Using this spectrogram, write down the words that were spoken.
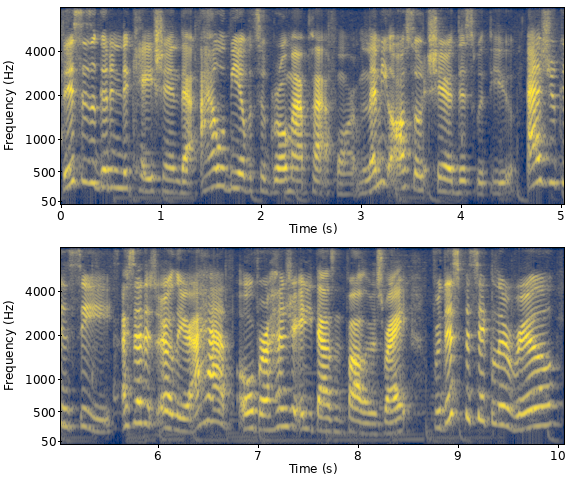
This is a good indication that I will be able to grow my platform. Let me also share this with you. As you can see, I said this earlier, I have over 180,000 followers, right? For this particular reel,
